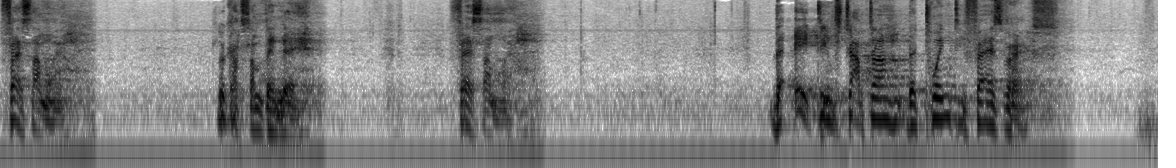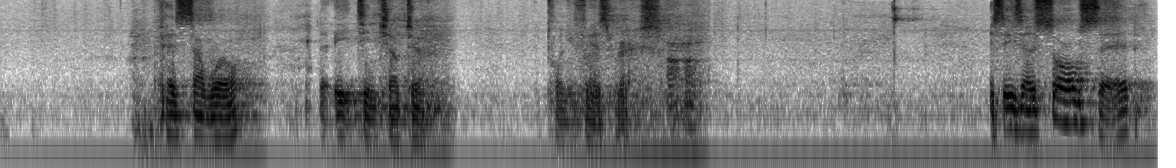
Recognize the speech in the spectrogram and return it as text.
First Samuel. Look at something there. First Samuel. The 18th chapter, the 21st verse. First Samuel, the 18th chapter, 21st verse. It says, And Saul said,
